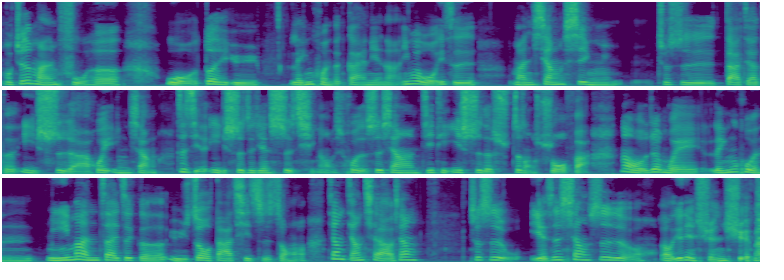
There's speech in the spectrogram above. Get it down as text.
我觉得蛮符合我对于灵魂的概念啊，因为我一直蛮相信。就是大家的意识啊，会影响自己的意识这件事情哦，或者是像集体意识的这种说法。那我认为灵魂弥漫在这个宇宙大气之中哦，这样讲起来好像。就是也是像是呃有点玄学吧，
